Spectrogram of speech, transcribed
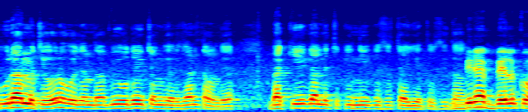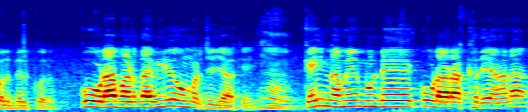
ਪੂਰਾ ਮੈਚੁਰ ਹੋ ਜਾਂਦਾ ਵੀ ਉਦੋਂ ਹੀ ਚੰਗੇ ਰਿਜ਼ਲਟ ਆਉਂਦੇ ਆ। ਬਾਕੀ ਇਹ ਗੱਲ ਚ ਕਿੰਨੀ ਕੁ ਸੱਚਾਈ ਹੈ ਤੁਸੀਂ ਦਾ ਵੀਰੇ ਬਿਲਕੁਲ ਬਿਲਕੁਲ। ਘੋੜਾ ਬਣਦਾ ਵੀਰੇ ਉਮਰ ਚ ਜਾ ਕੇ। ਹਾਂ। ਕਈ ਨਵੇਂ ਮੁੰਡੇ ਘੋੜਾ ਰੱਖਦੇ ਆ ਹਨਾ।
